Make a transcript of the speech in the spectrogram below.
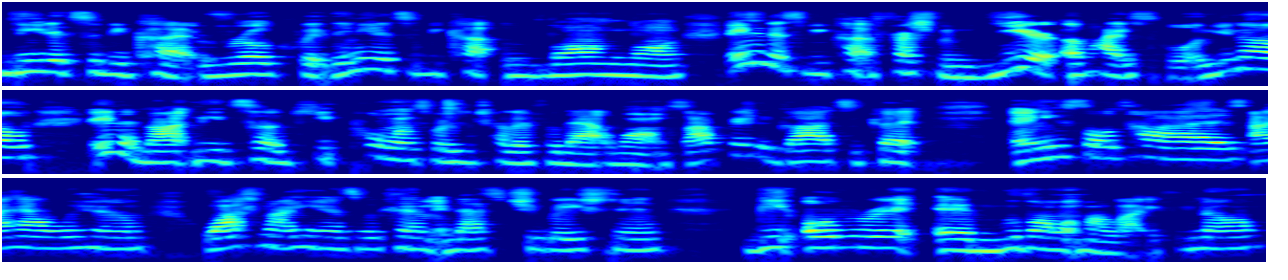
needed to be cut real quick. They needed to be cut long, long. They needed to be cut freshman year of high school. You know, they did not need to keep pulling towards each other for that long. So I pray to God to cut any soul ties I have with him, wash my hands with him in that situation, be over it, and move on with my life, you know?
